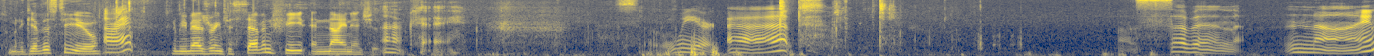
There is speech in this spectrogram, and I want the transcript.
I'm going to give this to you. I'm All right. going to be measuring to 7 feet and 9 inches. Okay. We are at seven, nine.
